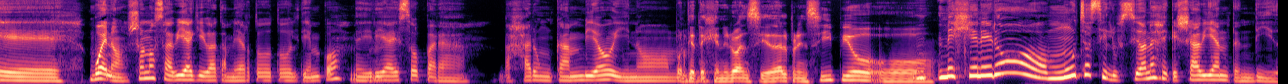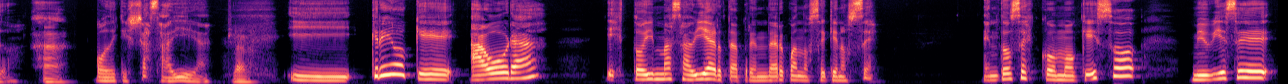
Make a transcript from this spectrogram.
Eh, bueno, yo no sabía que iba a cambiar todo todo el tiempo. Me diría eso para bajar un cambio y no... ¿Porque te generó ansiedad al principio o...? Me generó muchas ilusiones de que ya había entendido. Ah. O de que ya sabía. Claro. Y creo que ahora estoy más abierta a aprender cuando sé que no sé. Entonces, como que eso me hubiese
